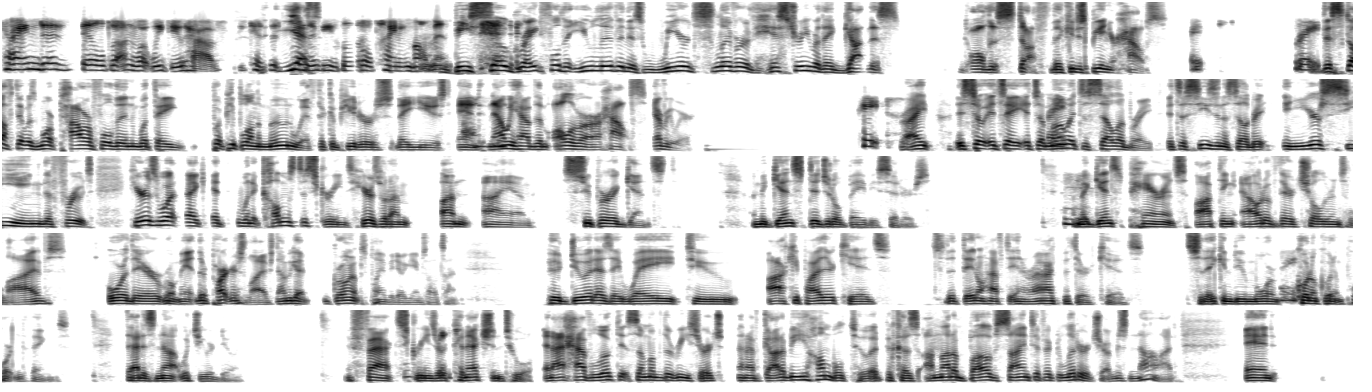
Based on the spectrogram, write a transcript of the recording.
trying to build on what we do have because it's Yes. going to be little tiny moments Be so grateful that you live in this weird sliver of history where they got this all this stuff that could just be in your house. right Right. this stuff that was more powerful than what they put people on the moon with, the computers they used. And um, now we have them all over our house, everywhere. Great Right? So it's a it's a Right. moment to celebrate. It's a season to celebrate, and you're seeing the fruits. Here's what like it, when it comes to screens. Here's what I'm I'm I am super against. I'm against digital babysitters. I'm Mhm. against parents opting out of their children's lives or their roman- their partner's lives. Now we got grown-ups playing video games all the time who do it as a way to occupy their kids so that they don't have to interact with their kids so they can do more quote unquote important things. That is not what you are doing. In fact, screens are a connection tool. And I have looked at some of the research and I've got to be humble to it because I'm not above scientific literature. I'm just not. And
